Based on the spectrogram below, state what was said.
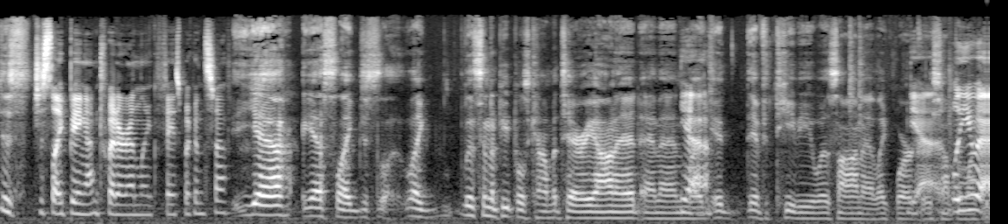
Just Just like being on Twitter and like Facebook and stuff. yeah, I guess like just like listen to people's commentary on it, and then Yeah. like it, if TV was on at like work or Yeah. something Well, you like uh,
